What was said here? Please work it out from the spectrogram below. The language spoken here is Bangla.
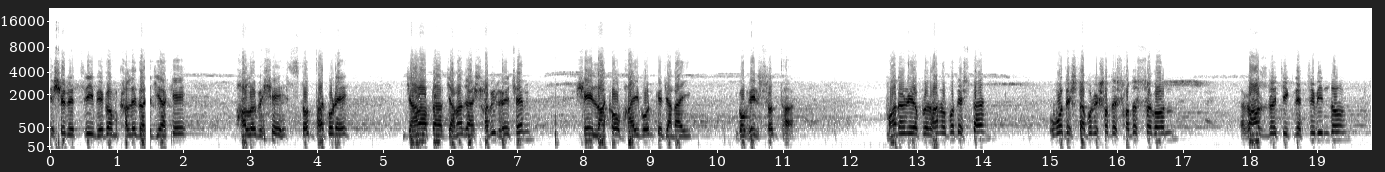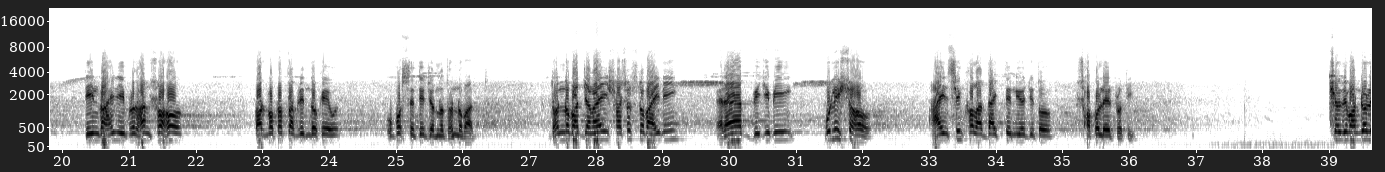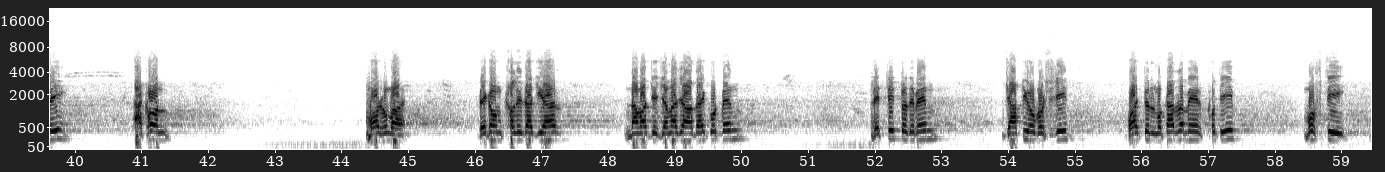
দেশনেত্রী বেগম খালেদা জিয়াকে ভালোবেসে শ্রদ্ধা করে যারা তার জানাজায় সামিল হয়েছেন, সেই লাখো ভাই বোনকে জানাই গভীর শ্রদ্ধা। মাননীয় প্রধান উপদেষ্টা উপদেষ্টা পরিষদের সদস্যগণ, রাজনৈতিক নেতৃবৃন্দ, তিন বাহিনী প্রধান সহ কর্মকর্তাবৃন্দকে উপস্থিতির জন্য ধন্যবাদ। ধন্যবাদ জানাই সশস্ত্র বাহিনী র্যাব, বিজিবি, পুলিশ সহ আইন শৃঙ্খলার দায়িত্বে নিয়োজিত সকলের প্রতি। মণ্ডলী, এখন মরহুমা বেগম খালেদা জিয়ার নামাজে জানাজা আদায় করবেন, নেতৃত্ব দেবেন জাতীয় মসজিদ বয়তুল মোকাররমের খতিব মুফতি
